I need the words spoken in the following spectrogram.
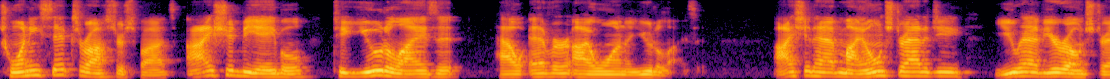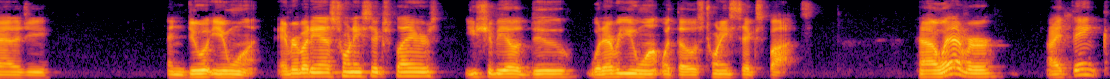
26 roster spots, I should be able to utilize it however I want to utilize it. I should have my own strategy. You have your own strategy and do what you want. Everybody has 26 players. You should be able to do whatever you want with those 26 spots. However, I think,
